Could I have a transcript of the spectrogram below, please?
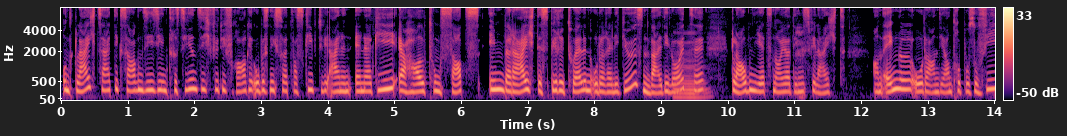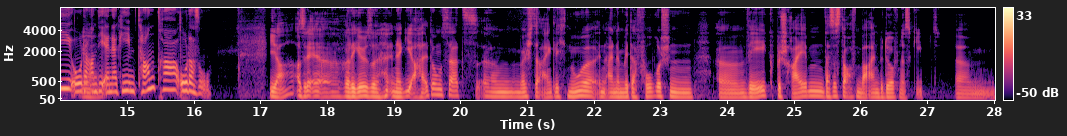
Und gleichzeitig sagen Sie, Sie interessieren sich für die Frage, ob es nicht so etwas gibt wie einen Energieerhaltungssatz im Bereich des Spirituellen oder Religiösen, weil die Leute mhm. glauben jetzt neuerdings vielleicht an Engel oder an die Anthroposophie oder ja. an die Energie im Tantra oder so. Ja, also der äh, religiöse Energieerhaltungssatz ähm, möchte eigentlich nur in einem metaphorischen äh, Weg beschreiben, dass es da offenbar ein Bedürfnis gibt. Ähm,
